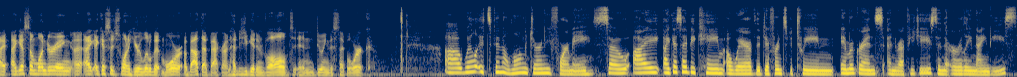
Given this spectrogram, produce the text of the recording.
I, I, guess I'm wondering, I, I, guess I just want to hear a little bit more about that background. How did you get involved in doing this type of work? Uh, well, it's been a long journey for me. So I, I guess I became aware of the difference between immigrants and refugees in the early 90s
